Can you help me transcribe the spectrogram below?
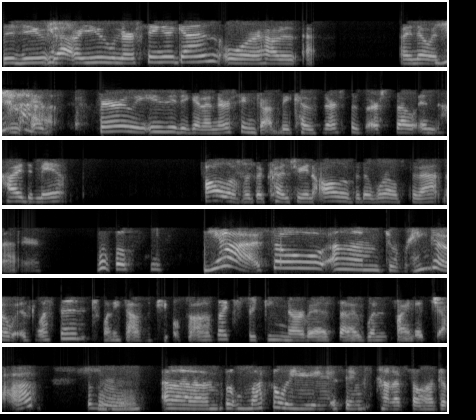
did you? Yeah. Are you nursing again, or how does I know it's yeah. it's fairly easy to get a nursing job because nurses are so in high demand all over the country and all over the world for that matter. yeah, so um Durango is less than 20,000 people, so I was like freaking nervous that I wouldn't find a job. Mm-hmm. Um, but luckily, things kind of fell into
